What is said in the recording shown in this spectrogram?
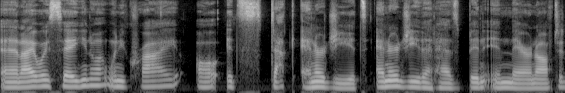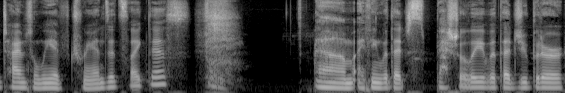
And I always say, you know what, when you cry, all it's stuck energy. It's energy that has been in there. And oftentimes when we have transits like this, um, I think with that, especially with that Jupiter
